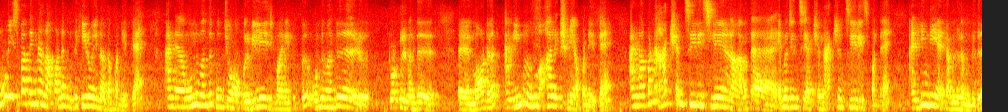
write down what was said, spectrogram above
மூவிஸ் பார்த்தீங்கன்னா நான் பண்ணது வந்து ஹீரோயினாக தான் பண்ணியிருக்கேன். அண்ட் uh, ஒன்று வந்து கொஞ்சம் ஒரு வில்லேஜ் மாதிரி இருக்கு. ஒன்று வந்து டோட்டல் வந்து uh, மாடர்ன் அண்ட் இன்னொன்று வந்து மகாலட்சுமியாக பண்ணியிருக்கேன். அண்ட் நான் பண்ண ஆக்ஷன் சீரீஸ்லேயே நான் வந்து எமர்ஜென்சி ஆக்ஷன் ஆக்ஷன் சீரீஸ் பண்ணேன். அண்ட் ஹிந்தி அண்ட் தமிழில் வந்தது.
